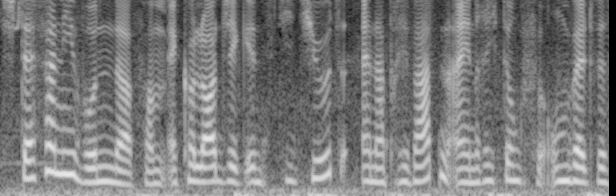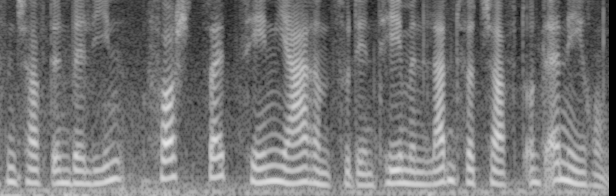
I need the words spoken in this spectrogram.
Stefanie Wunder vom Ecologic Institute, einer privaten Einrichtung für Umweltwissenschaft in Berlin, forscht seit zehn Jahren zu den Themen Landwirtschaft und Ernährung.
